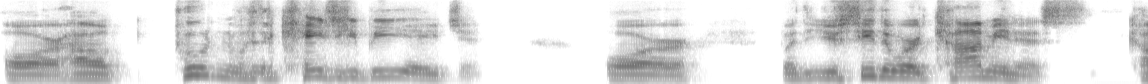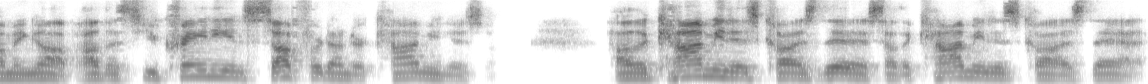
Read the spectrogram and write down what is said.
or how Putin was a KGB agent, or but you see the word communist coming up, how the Ukrainians suffered under communism, how the communists caused this, how the communists caused that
